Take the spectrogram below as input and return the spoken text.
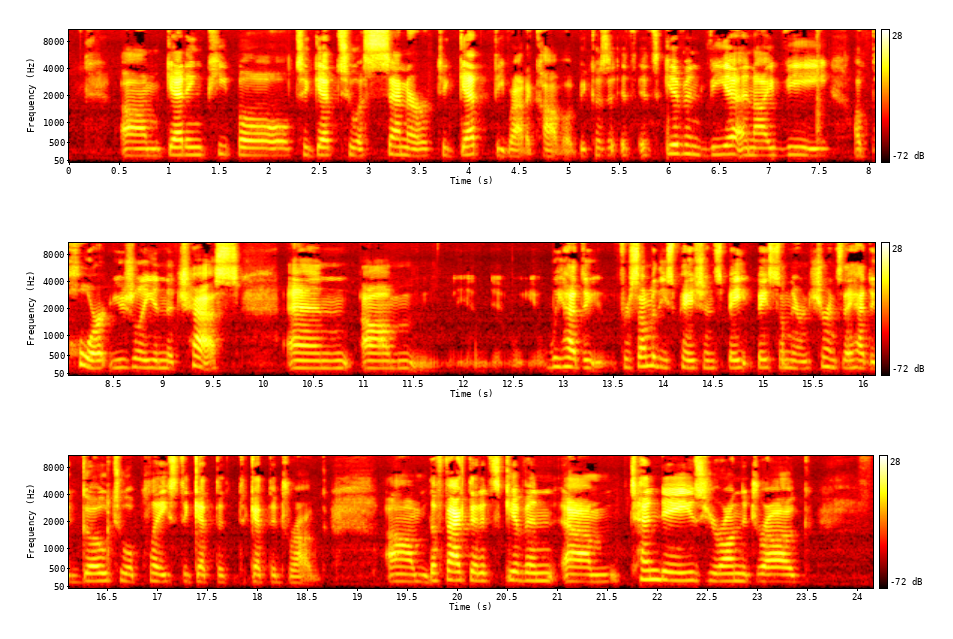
um, getting people to get to a center to get the Radicava because it, it's given via an IV, a port, usually in the chest. And um, we had to, for some of these patients, based on their insurance, they had to go to a place to get the to get the drug. Um, the fact that it's given um, 10 days, you're on the drug,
